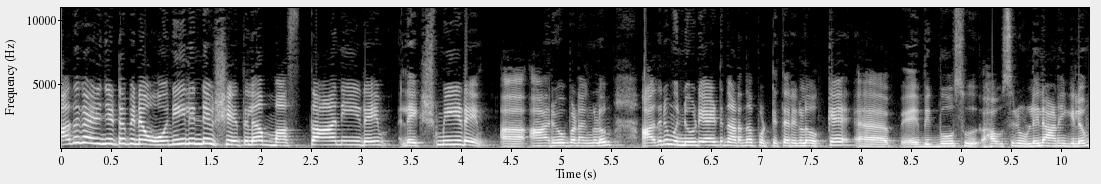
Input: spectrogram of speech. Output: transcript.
അത് കഴിഞ്ഞിട്ട് പിന്നെ ഒനീലിന്റെ വിഷയത്തിൽ മസ്താനിയുടെയും ലക്ഷ്മിയുടെയും ആരോപണങ്ങളും അതിനു മുന്നോടിയായിട്ട് നടന്ന പൊട്ടിത്തെറികളും ഒക്കെ ബിഗ് ബോസ് ഹൗസിനുള്ളിലാണെങ്കിലും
